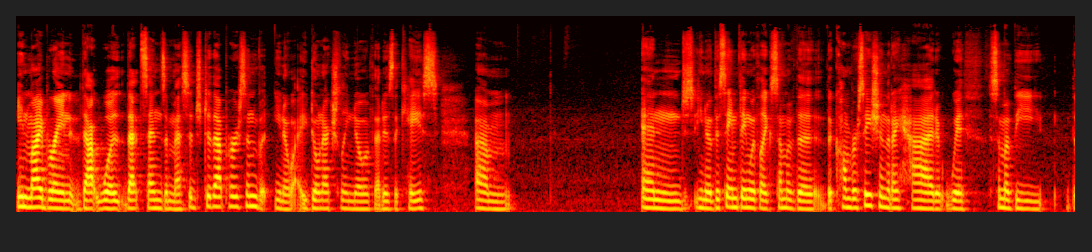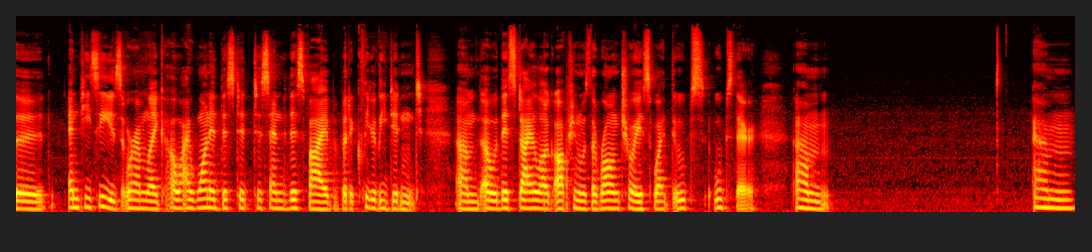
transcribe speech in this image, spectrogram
in my brain that was that sends a message to that person but you know i don't actually know if that is the case. Um, and you know the same thing with like some of the the conversation that i had with some of the the npcs where i'm like oh i wanted this to, to send this vibe but it clearly didn't. Um, oh this dialogue option was the wrong choice. What? Oops oops there. Um, um,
